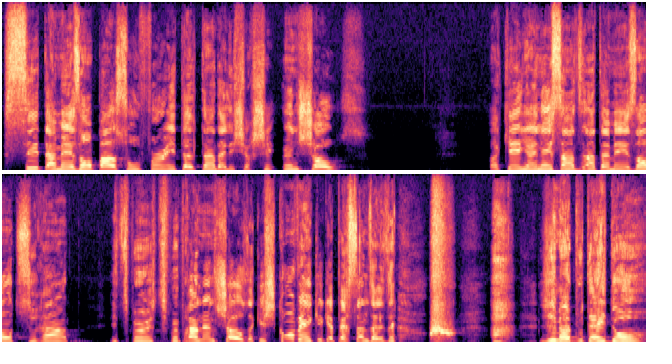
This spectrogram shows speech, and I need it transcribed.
si ta maison passe au feu et tu as le temps d'aller chercher une chose, OK, il y a un incendie dans ta maison, tu rentres et tu peux, tu peux prendre une chose, OK? Je suis convaincu que personne ne va dire ah, J'ai ma bouteille d'eau.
